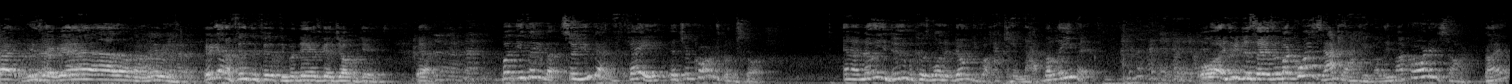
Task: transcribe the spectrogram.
Right? He's like, yeah, I don't know. Maybe. We got a 50-50, but Dad's got jumper cables. Yeah. But you think about it. So you got faith that your car's going to start. And I know you do because when it don't, you go, I cannot believe it. Well, you just answer my question. I can't, I can't believe my car didn't start, right?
